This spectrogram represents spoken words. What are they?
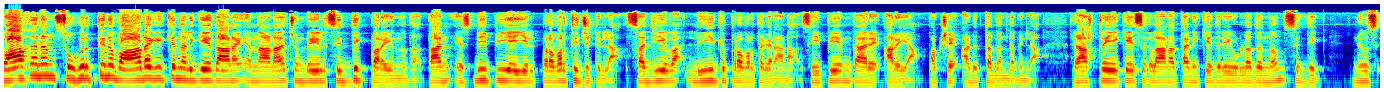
വാഹനം സുഹൃത്തിന് വാടകയ്ക്ക് നൽകിയതാണ് എന്നാണ് ചുണ്ടയിൽ സിദ്ദിഖ് പറയുന്നത്. താൻ എസ് ഡി പി ഐയിൽ പ്രവർത്തിച്ചിട്ടില്ല. സജീവ ലീഗ് പ്രവർത്തകനാണ്. സി പി എംകാരെ അറിയാം. പക്ഷേ അടുത്ത ബന്ധമില്ല. രാഷ്ട്രീയ കേസുകളാണ് തനിക്കെതിരെയുള്ളതെന്നും സിദ്ദിഖ് ന്യൂസ്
